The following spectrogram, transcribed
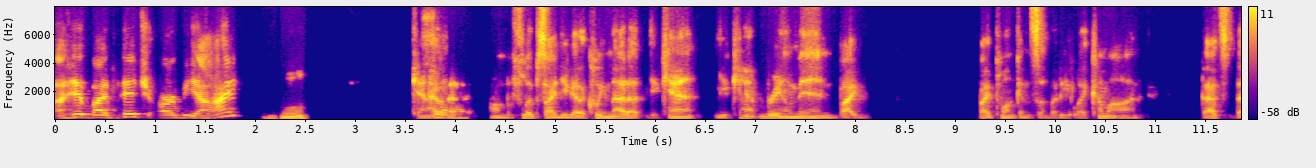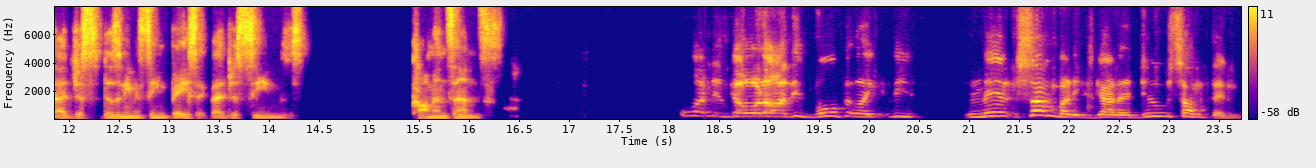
a hit by pitch RBI. Mm-hmm. Can't so, have that. On the flip side, you got to clean that up. You can't you can't bring them in by by plunking somebody. Like, come on, that's that just doesn't even seem basic. That just seems common sense. What is going on? These bullpen, like these man, somebody's got to do something.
